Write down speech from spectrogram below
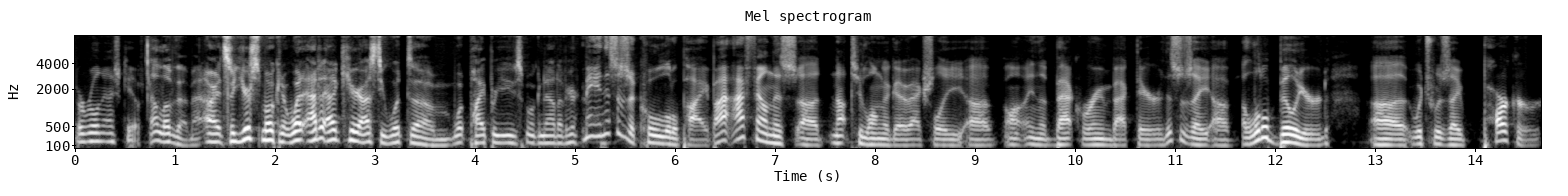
a real nice gift. I love that, man. All right, so you're smoking it. What out of, out of curiosity, what um what pipe are you smoking out of here? Man, this is a cool little pipe. I, I found this uh, not too long ago, actually, uh, in the back room back there. This is a uh, a little billiard, uh, which was a Parker.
